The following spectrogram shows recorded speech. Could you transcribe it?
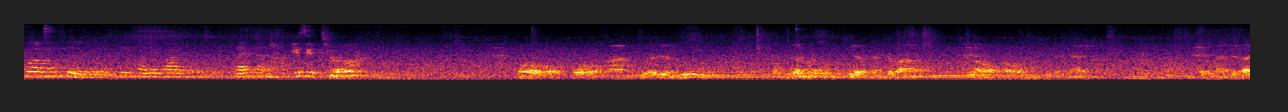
พวกหนังสือที่เขาเรียกว่าไร้สาระ Is it true? ก็ก็อ่านเพื่อเรียนรู้เพื่อมาสมเทียบกันกับว่าเราเอามันเป็นยังไงคนไหนจะได้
